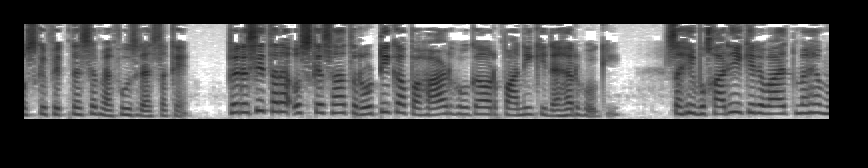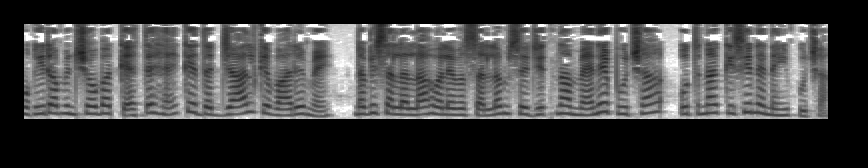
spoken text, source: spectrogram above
اس کے فتنے سے محفوظ رہ سکیں۔ پھر اسی طرح اس کے ساتھ روٹی کا پہاڑ ہوگا اور پانی کی نہر ہوگی۔ صحیح بخاری کی روایت میں ہے، مغیرہ بن شعبہ کہتے ہیں کہ دجال کے بارے میں نبی صلی اللہ علیہ وسلم سے جتنا میں نے پوچھا، اتنا کسی نے نہیں پوچھا۔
